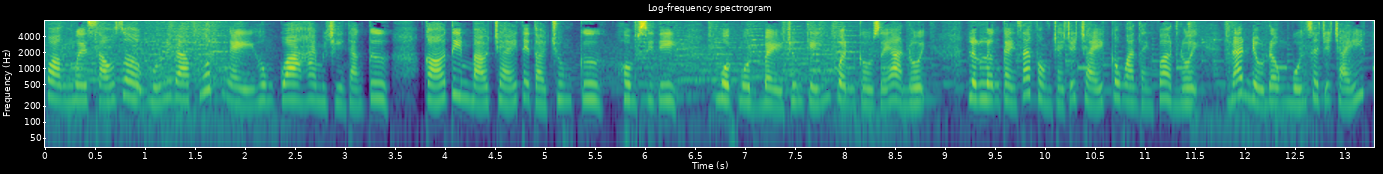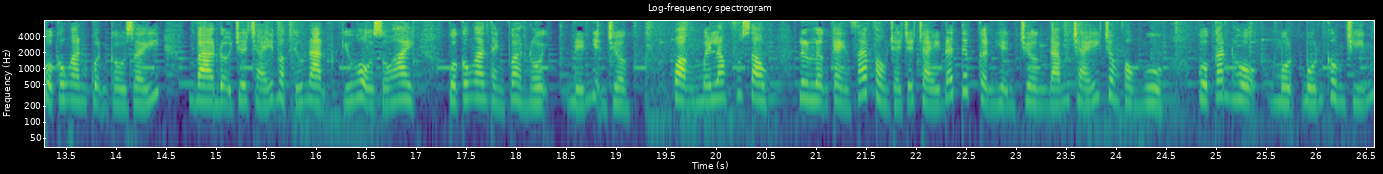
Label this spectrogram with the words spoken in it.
Khoảng 16 giờ 43 phút ngày hôm qua 29 tháng 4, có tin báo cháy tại tòa trung cư Home City 117 Trung Kính, quận Cầu Giấy, Hà Nội. Lực lượng cảnh sát phòng cháy chữa cháy công an thành phố Hà Nội đã điều động 4 xe chữa cháy của công an quận Cầu Giấy và đội chữa cháy và cứu nạn cứu hộ số 2 của công an thành phố Hà Nội đến hiện trường. Khoảng 15 phút sau, lực lượng cảnh sát phòng cháy chữa cháy đã tiếp cận hiện trường đám cháy trong phòng ngủ của căn hộ 1409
